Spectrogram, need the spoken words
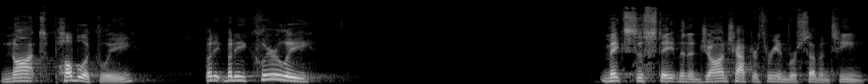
not publicly, but he, but he clearly makes this statement in John chapter 3 and verse 17.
